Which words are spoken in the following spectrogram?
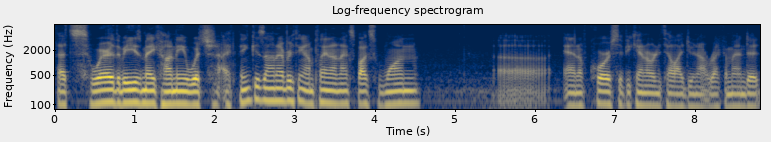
that's where the bees make honey, which I think is on everything. I'm playing on Xbox One. Uh, and of course, if you can't already tell, I do not recommend it.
